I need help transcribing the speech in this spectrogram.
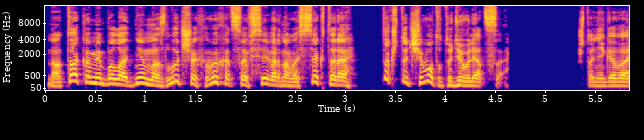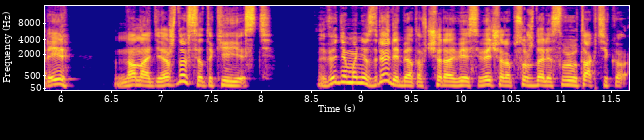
Но Такуми был одним из лучших выходцев Северного Сектора, так что чего тут удивляться. Что не говори, но надежда всё-таки есть. Видимо, не зря ребята вчера весь вечер обсуждали свою тактику.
